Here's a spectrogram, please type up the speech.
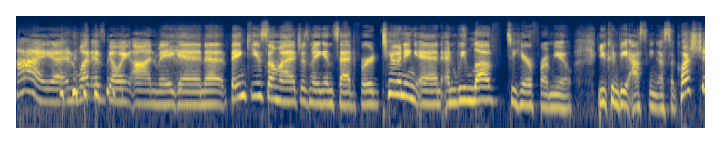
Hi, uh, and what is going on, Megan? Uh, thank you so much, as Megan said, for tuning in, and we love to hear from you. You can be asking us a question.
